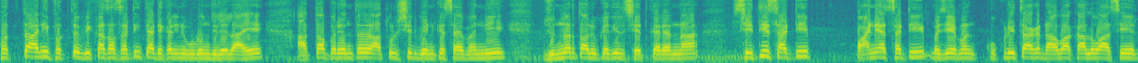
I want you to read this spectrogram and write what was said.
फक्त आणि फक्त विकासासाठी त्या ठिकाणी निवडून दिलेलं आहे. आतापर्यंत अतुल शेठ बेनके साहेबांनी जुन्नर तालुक्यातील शेतकऱ्यांना शेतीसाठी पाण्यासाठी म्हणजे मग कुकडीचा डावा कालवा असेल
